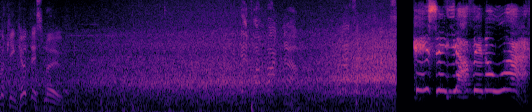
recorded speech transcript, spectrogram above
looking good this move. Get one. Is he having a laugh?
